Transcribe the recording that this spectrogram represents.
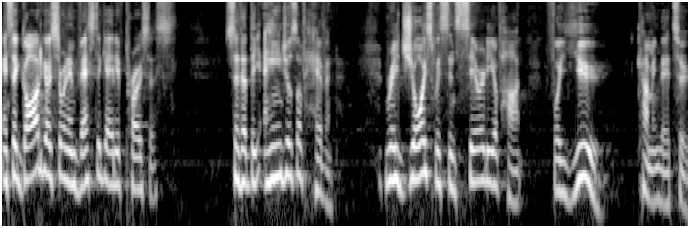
And so God goes through an investigative process so that the angels of heaven rejoice with sincerity of heart for you coming there too.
